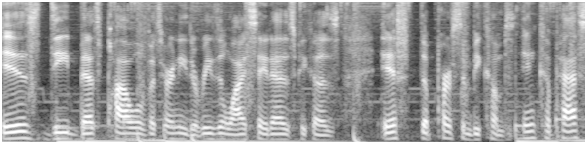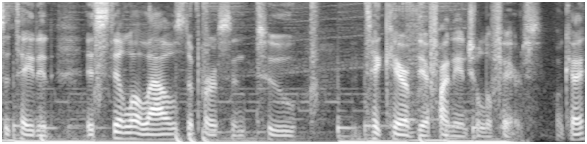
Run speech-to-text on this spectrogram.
is the best power of attorney. The reason why I say that is because if the person becomes incapacitated, it still allows the person to take care of their financial affairs. Okay?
